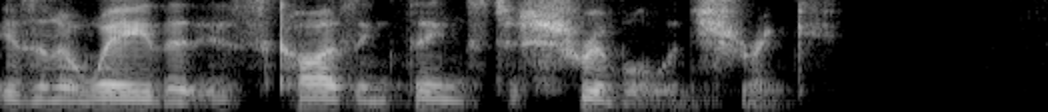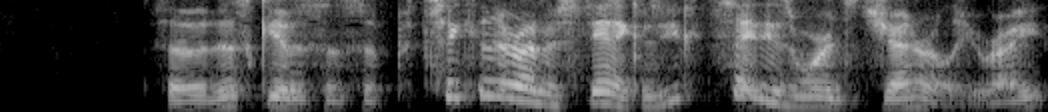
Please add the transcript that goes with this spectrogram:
is in a way that is causing things to shrivel and shrink. So this gives us a particular understanding because you can say these words generally, right?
